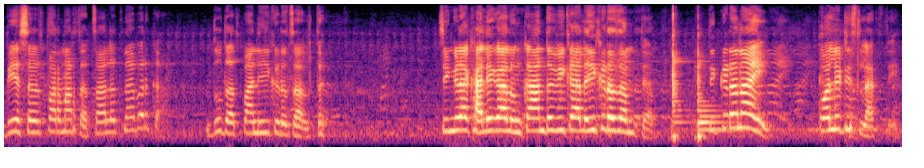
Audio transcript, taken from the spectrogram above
बेसळ परमार्थ चालत नाही बरं का? दुधात पाणी इकडं चालतं. चिंगड्या खाली घालून कांदा विकायला इकडं जमतात तिकडं नाही. क्वालिटीच लागते.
